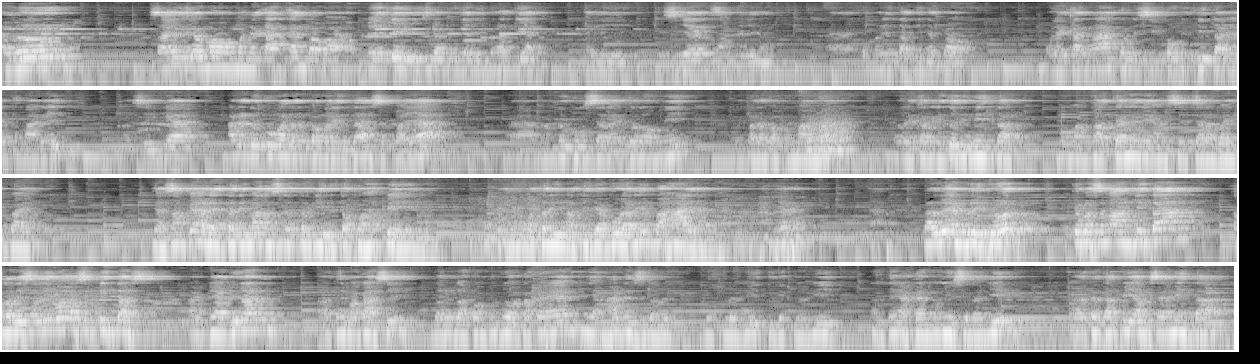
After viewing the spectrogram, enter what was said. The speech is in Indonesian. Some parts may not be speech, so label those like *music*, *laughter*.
Lalu saya juga mau menekankan bahwa PT itu sudah menjadi perhatian dari presiden sampai dengan uh, pemerintah tidak bawah. Oleh karena kondisi COVID kita yang kemarin, sehingga ada dukungan dari pemerintah supaya uh, mendukung secara ekonomi kepada Bapak Mama. Oleh karena itu diminta memanfaatkannya dengan secara baik-baik. Ya sampai ada yang tadi malam sudah pergi di toko HP ini. Terima tiga bulan ini bahaya. Ya. Lalu yang berikut kebersamaan kita kalau di Saliwa sepintas kehadiran uh, terima kasih dari 82 KPM yang hadir sudah 20 lebih, 30 lebih nanti akan menyusul lagi. Uh, tetapi yang saya minta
